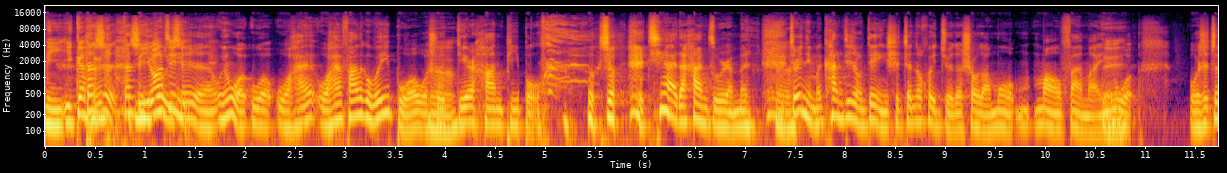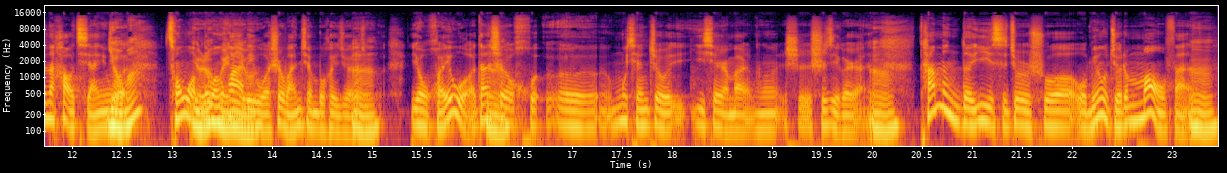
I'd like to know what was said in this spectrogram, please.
你一个，但是 但是有一些人，因为我我我还我还发了个微博，我说 Dear Han people，我说亲爱的汉族人们，就是你们看这种电影是真的会觉得受到冒冒犯吗？因为我。我是真的好奇啊，因为我从我们的文化里，我是完全不会觉得有，有回我，但是回呃，目前只有一些人吧，可能是十几个人，嗯，他们的意思就是说我没有觉得冒犯，嗯，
